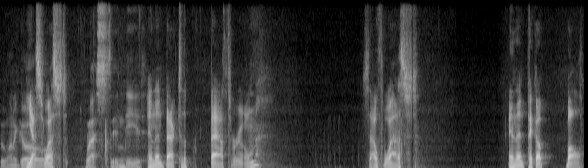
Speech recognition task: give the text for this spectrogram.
We want to go Yes, west. West, indeed. And then back to the bathroom. Southwest. And then pick up ball.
